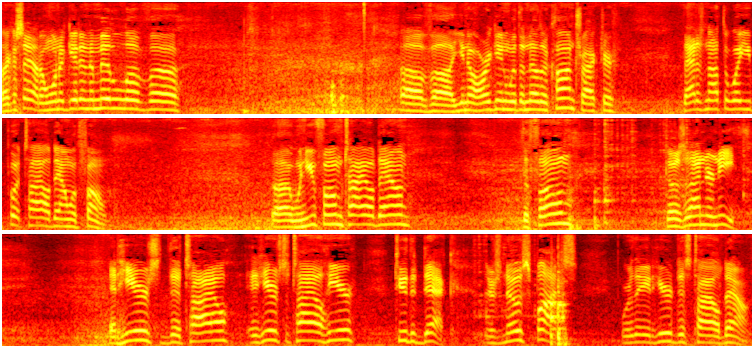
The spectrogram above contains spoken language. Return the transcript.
like I said, I don't want to get in the middle of, uh, of uh, you know, arguing with another contractor. That is not the way you put tile down with foam. Uh, when you foam tile down, the foam goes underneath. Adheres the tile, adheres the tile here to the deck. There's no spots where they adhered this tile down.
